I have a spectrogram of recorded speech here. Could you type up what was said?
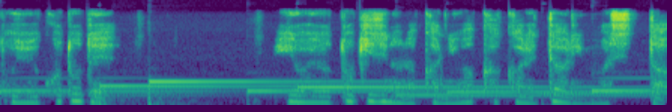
ということでいろいろと記事の中には書かれてありました。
